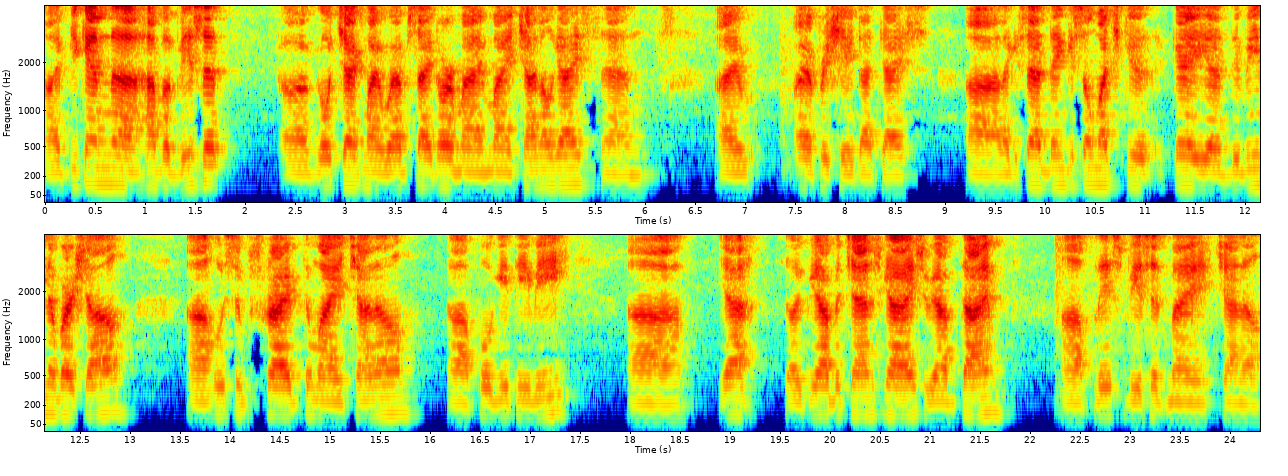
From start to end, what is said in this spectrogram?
Uh, if you can uh, have a visit, go check my website or my, my channel, guys. And I I appreciate that, guys. Like I said, thank you so much kay, Divina Barshal who subscribed to my channel, Pogi TV. Yeah, so if you have a chance, guys, if you have time, uh, please visit my channel.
